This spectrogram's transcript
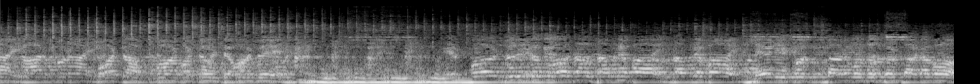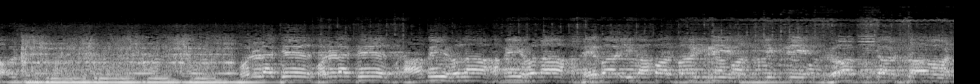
চার চলতে পারবে এরপর যদি তোকে কথা সামনে পাই সামনে পাই। লেডি কুত্তার মতো ছোটাবো মনে রাখে মনে রাখে আমি হলাম আমি হলাম এবারই চিকরি রক স্টার সাউন্ড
